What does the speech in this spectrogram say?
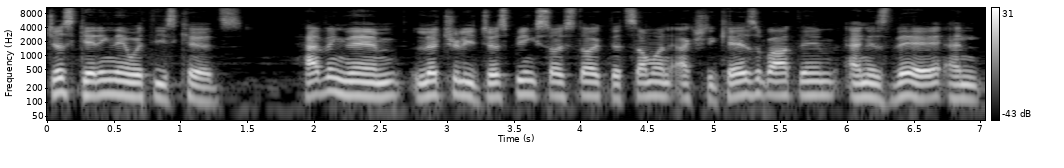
just getting there with these kids, having them literally just being so stoked that someone actually cares about them and is there. And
